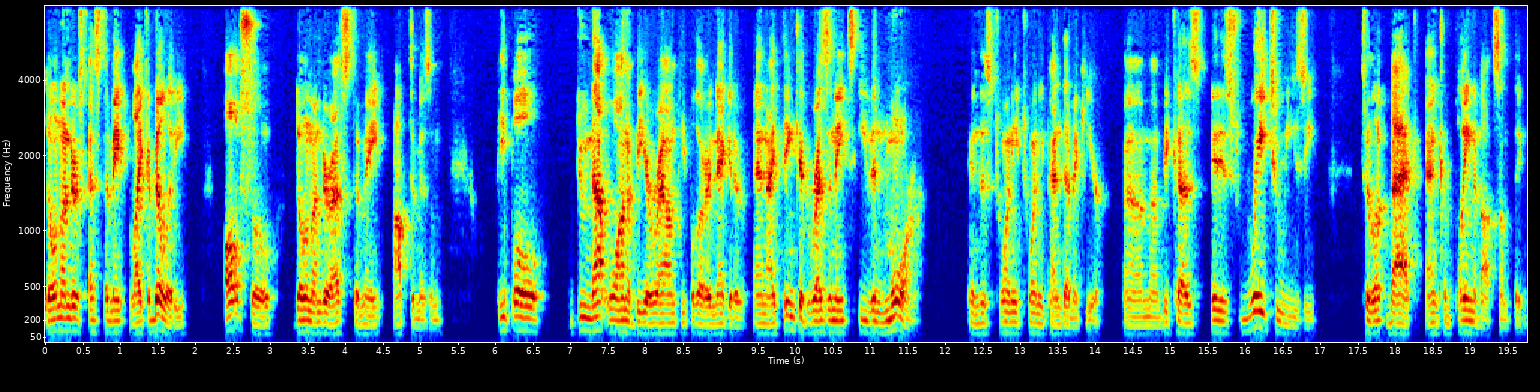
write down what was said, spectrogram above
don't underestimate likability. also don't underestimate optimism. People do not want to be around people that are negative, and I think it resonates even more in this 2020 pandemic year um, uh, because it is way too easy to look back and complain about something.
